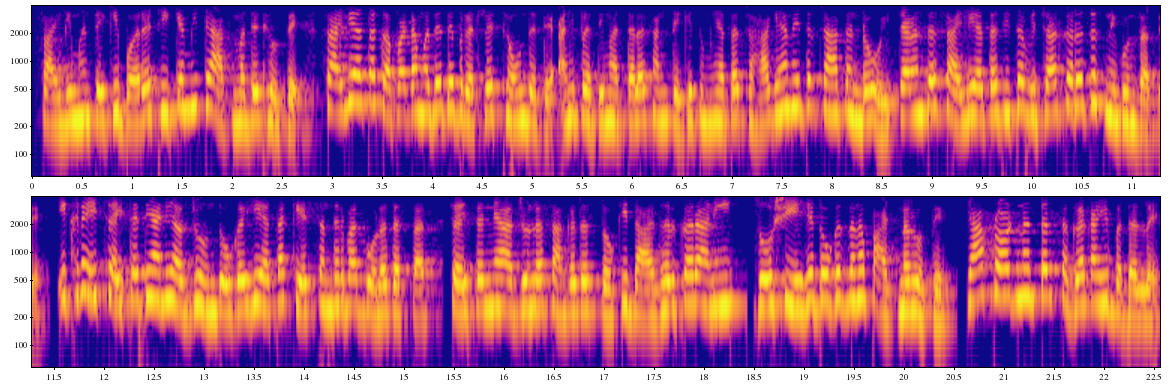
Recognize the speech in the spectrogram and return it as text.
सायली म्हणते की बरं ठीक आहे मी ते आतमध्ये ठेवते. सायली आता कपाटामध्ये ते ब्रेसलेट ठेवून देते आणि प्रतिमा आत्याला सांगते की तुम्ही आता चहा घ्या नाही तर चहा थंड होईल. त्यानंतर सायली आता तिथं विचार करतच निघून जाते. इकडे चैतन्य आणि अर्जुन दोघंही आता केस संदर्भात बोलत असतात. चैतन्य अर्जुनला सांगत असतो की दाळधरकर आणि जोशी हे दोघं जण पार्टनर होते. या फ्रॉड नंतर सगळं काही बदललंय.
